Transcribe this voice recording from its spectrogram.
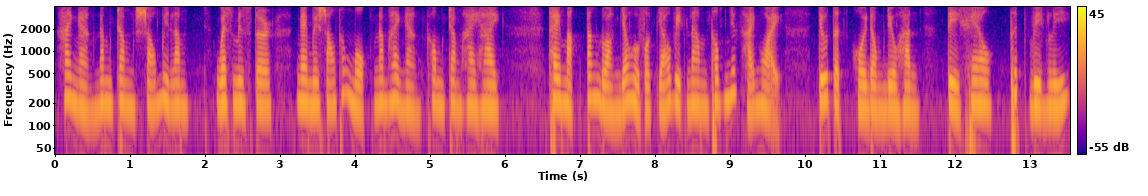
2565, Westminster, ngày 16 tháng 1 năm 2022. Thay mặt Tăng đoàn Giáo hội Phật giáo Việt Nam Thống nhất Hải ngoại, Chủ tịch Hội đồng điều hành Tỳ Kheo Thích Viên Lý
